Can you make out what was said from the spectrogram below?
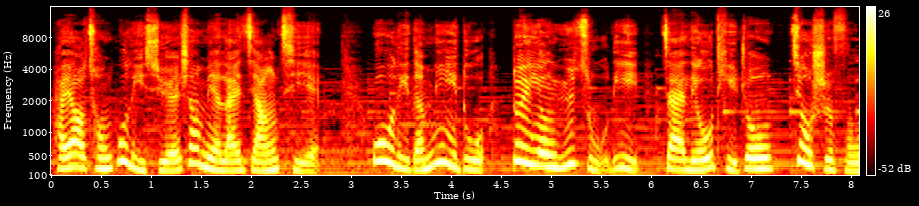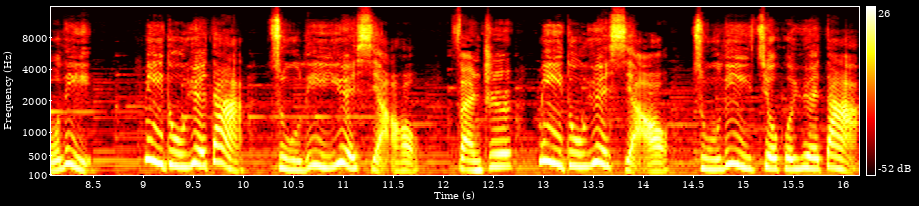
还要从物理学上面来讲起。物理的密度对应于阻力，在流体中就是浮力。密度越大，阻力越小；反之，密度越小，阻力就会越大。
